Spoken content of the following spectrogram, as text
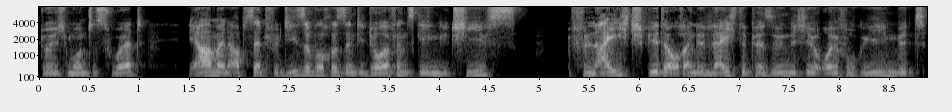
durch Montez Sweat. Ja, mein Upset für diese Woche sind die Dolphins gegen die Chiefs. Vielleicht spielt da auch eine leichte persönliche Euphorie mit.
